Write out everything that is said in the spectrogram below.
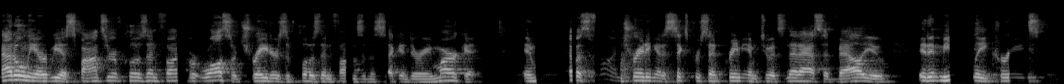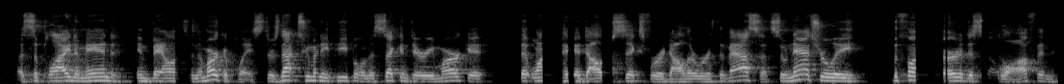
not only are we a sponsor of closed-end funds, but we're also traders of closed-end funds in the secondary market. And we have a fund trading at a six percent premium to its net asset value. It immediately creates a supply-demand imbalance in the marketplace. There's not too many people in the secondary market that want to pay a dollar six for a dollar worth of assets. So naturally, the fund started to sell off, and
